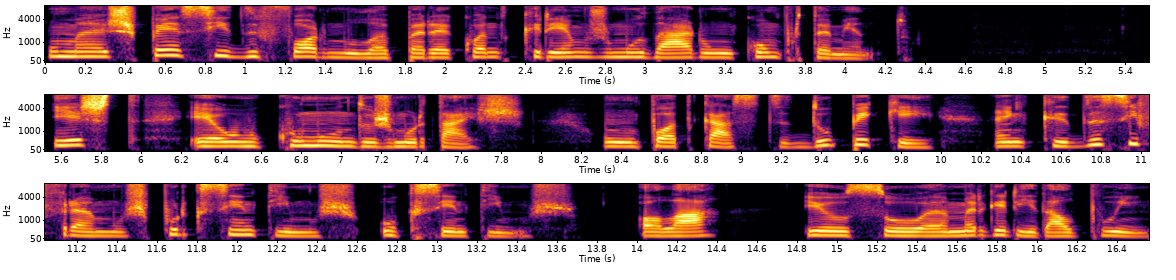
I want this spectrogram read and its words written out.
uma espécie de fórmula para quando queremos mudar um comportamento. Este é o comum dos mortais um podcast do PQ em que deciframos porque sentimos o que sentimos. Olá, eu sou a Margarida Alpuim.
